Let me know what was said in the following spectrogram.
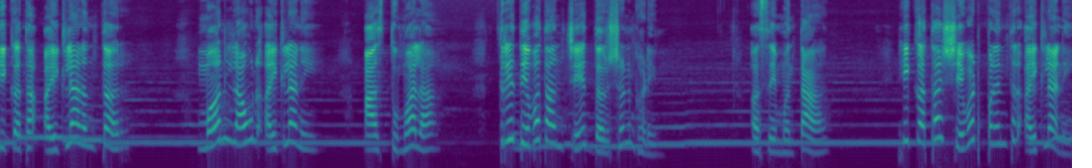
ही कथा ऐकल्यानंतर मन लावून ऐकल्याने आज तुम्हाला त्रिदेवतांचे दर्शन घडेल. असे म्हणतात ही कथा शेवटपर्यंत ऐकल्याने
